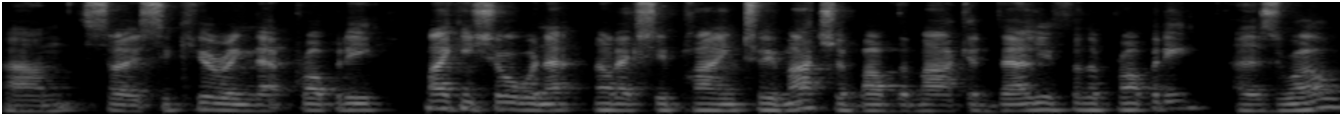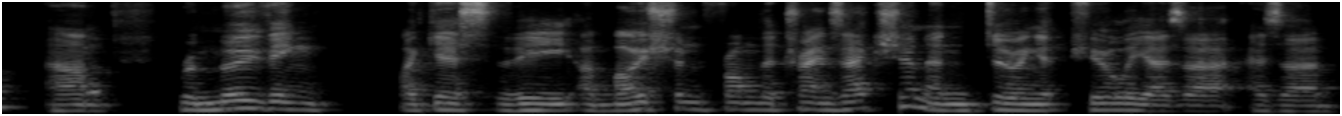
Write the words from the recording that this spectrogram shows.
Um, so securing that property, making sure we're not, not actually paying too much above the market value for the property as well. Um, removing, I guess, the emotion from the transaction and doing it purely as a as a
